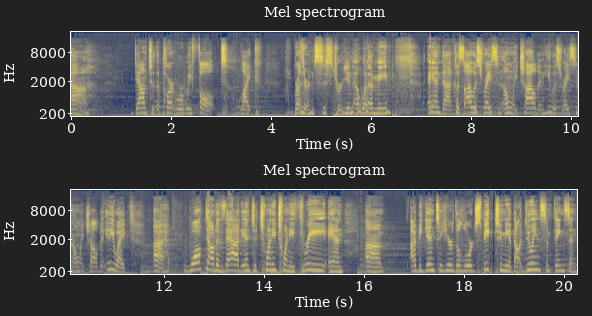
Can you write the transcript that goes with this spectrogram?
uh, down to the part where we fought like brother and sister, you know what I mean? And because uh, I was raised an only child and he was raised an only child. But anyway, uh, walked out of that into 2023 and um, I began to hear the Lord speak to me about doing some things and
